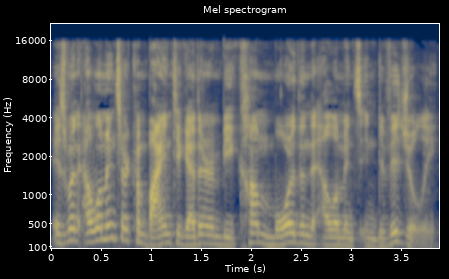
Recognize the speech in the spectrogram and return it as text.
is when elements are combined together and become more than the elements individually.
